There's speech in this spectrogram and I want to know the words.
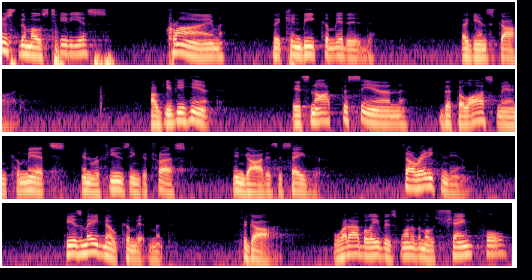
is the most hideous crime that can be committed against God. I'll give you a hint. It's not the sin that the lost man commits in refusing to trust in God as a Savior. He's already condemned. He has made no commitment to God. What I believe is one of the most shameful,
